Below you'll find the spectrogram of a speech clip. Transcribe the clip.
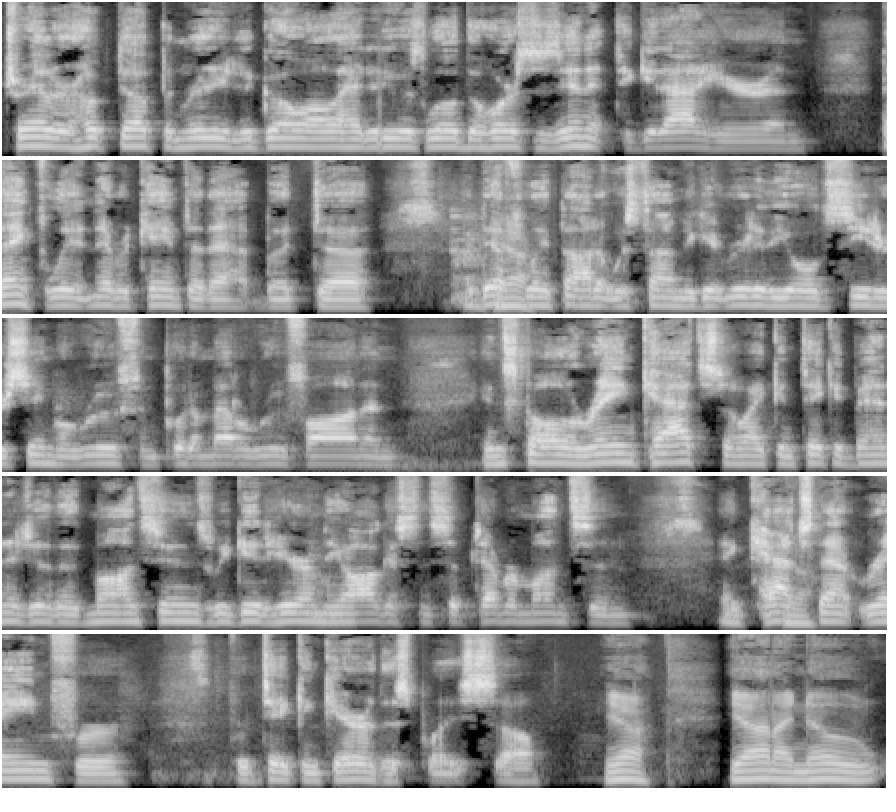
trailer hooked up and ready to go. All I had to do was load the horses in it to get out of here, and thankfully it never came to that. But uh, I definitely yeah. thought it was time to get rid of the old cedar shingle roof and put a metal roof on and install a rain catch so I can take advantage of the monsoons we get here in the August and September months and and catch yeah. that rain for for taking care of this place. So yeah. Yeah, and I know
